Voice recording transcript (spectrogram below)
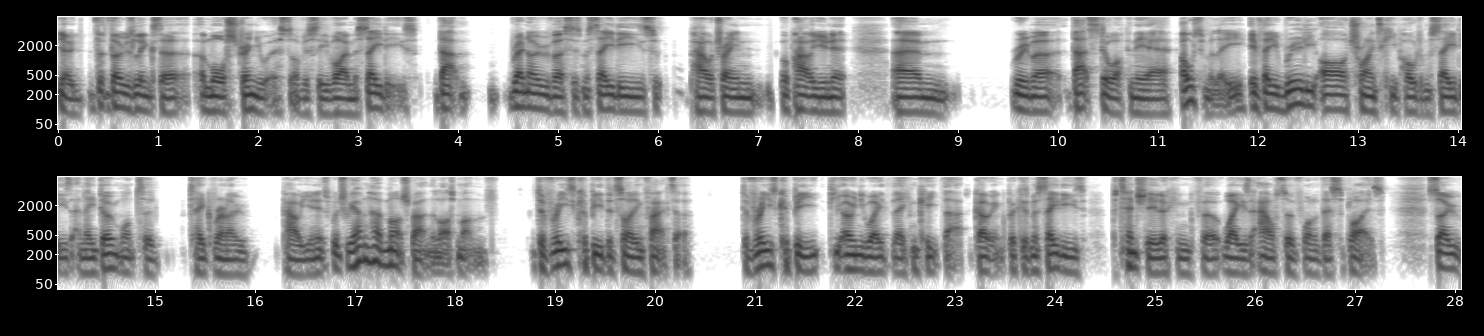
you know, th- those links are, are more strenuous, obviously via Mercedes. That Renault versus Mercedes powertrain or power unit um, rumor that's still up in the air. Ultimately, if they really are trying to keep hold of Mercedes and they don't want to take Renault power units, which we haven't heard much about in the last month, De Vries could be the deciding factor. De Vries could be the only way that they can keep that going because Mercedes potentially looking for ways out of one of their suppliers. So,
